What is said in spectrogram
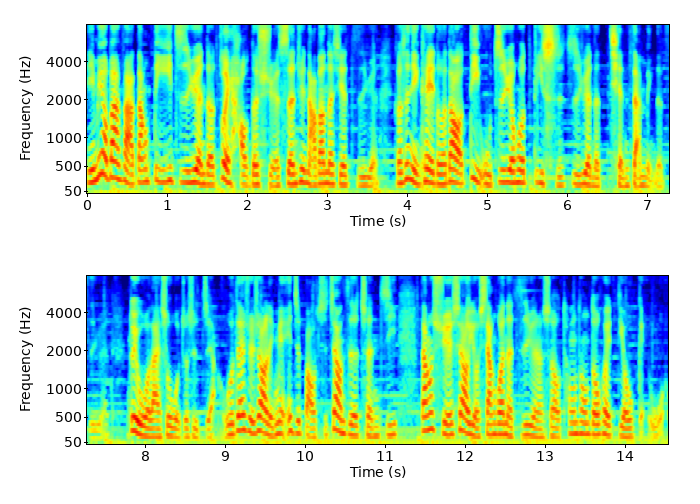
你没有办法当第一志愿的最好的学生去拿到那些资源，可是你可以得到第五志愿或第十志愿的前三名的资源。对我来说，我就是这样。我在学校里面一直保持这样子的成绩，当学校有相关的资源的时候，通通都会丢给我。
